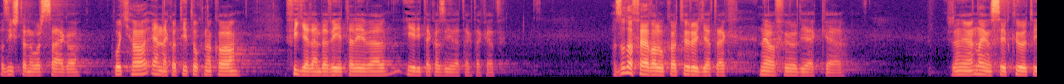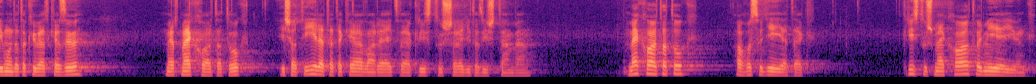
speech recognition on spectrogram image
az Isten országa, hogyha ennek a titoknak a figyelembevételével éritek az életeteket. Az odafelvalókkal törődjetek, ne a földiekkel. És nagyon, nagyon szép költői mondat a következő, mert meghaltatok, és a ti életetek el van rejtve a Krisztussal együtt az Istenben. Meghaltatok ahhoz, hogy éljetek. Krisztus meghalt, hogy mi éljünk.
